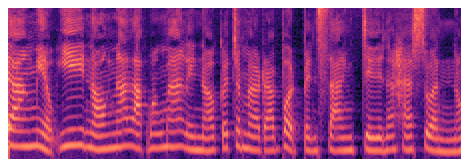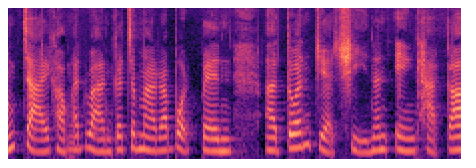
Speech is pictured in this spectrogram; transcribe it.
จางเหมียวอี้น้องน่ารักมาก ๆ เลยเนาะก็จะมารับบทเป็นซางจือนะคะส่วนน้องจ๋ายของอัดวานก็จะมารับบทเป็นต้วนเจียฉีนั่นเองค่ะ ก็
